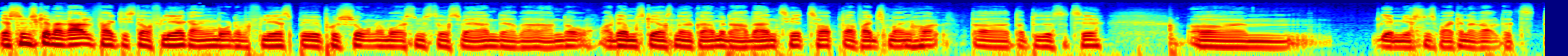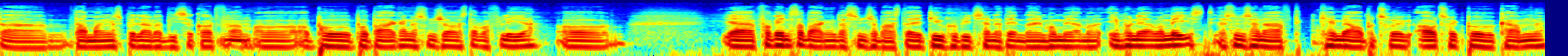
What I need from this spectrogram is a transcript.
jeg synes generelt faktisk, der var flere gange, hvor der var flere positioner, hvor jeg synes, det var sværere, end det har været andre år. Og det har måske også noget at gøre med, at der har været en tæt top. Der er faktisk mange hold, der, der byder sig til. Og øhm, jamen, jeg synes bare generelt, at der, der er mange spillere, der viser godt frem. Mm. Og, og på, på bakkerne synes jeg også, der var flere. Og ja, for venstrebakken, der synes jeg bare stadig, at Divkovic han er den, der imponerer mig, imponerer mig mest. Jeg synes, han har haft kæmpe aftryk, aftryk på kampene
